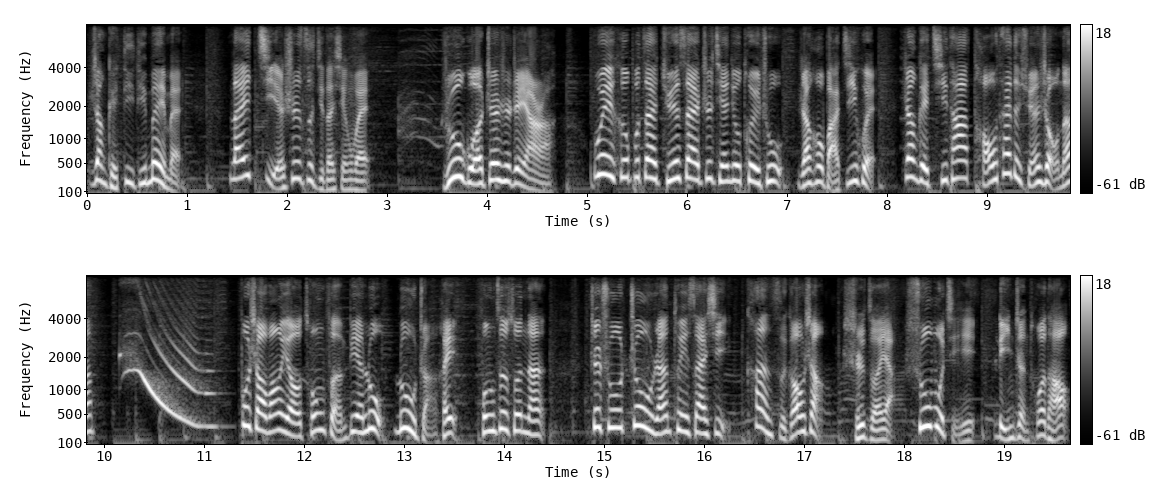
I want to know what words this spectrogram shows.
让给弟弟妹妹，来解释自己的行为。如果真是这样啊，为何不在决赛之前就退出，然后把机会让给其他淘汰的选手呢？不少网友从粉变路，路转黑，讽刺孙楠这出骤然退赛戏看似高尚，实则呀输不起，临阵脱逃。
